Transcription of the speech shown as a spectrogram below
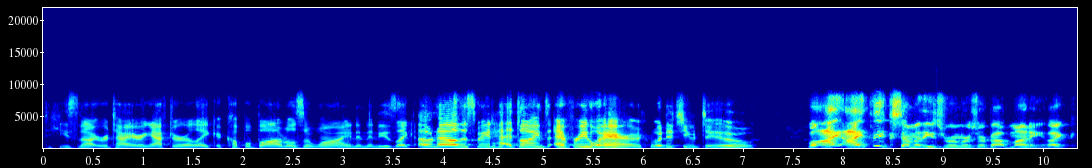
he's not retiring after like a couple bottles of wine, and then he's like, "Oh no, this made headlines everywhere. What did you do?" Well, I, I think some of these rumors are about money. Like,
